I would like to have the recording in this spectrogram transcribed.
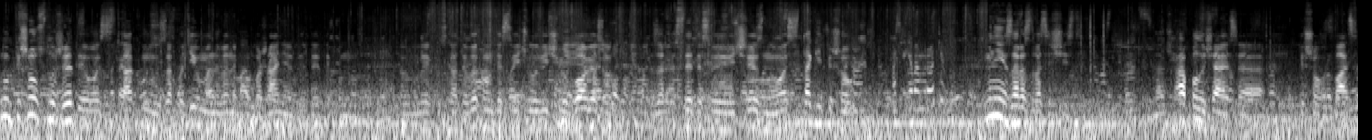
Ну, пішов служити, ось так, ну, захотів, в мене виникло бажання піти, типу, ну, сказати, виконати свій чоловічий обов'язок, захистити свою вітчизну. Ось так і пішов. А скільки вам років? Мені зараз 26. А виходить, пішов 20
